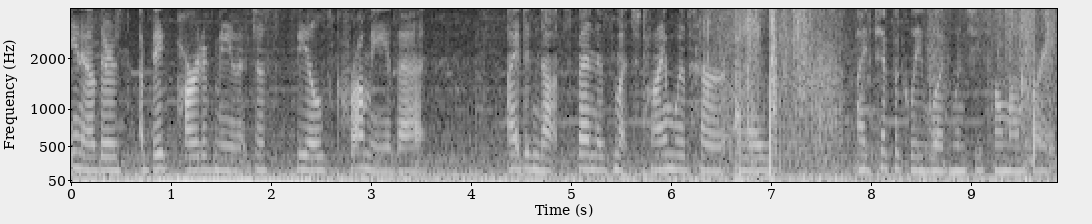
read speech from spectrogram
you know, there's a big part of me that just feels crummy that I did not spend as much time with her as I typically would when she's home on break.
